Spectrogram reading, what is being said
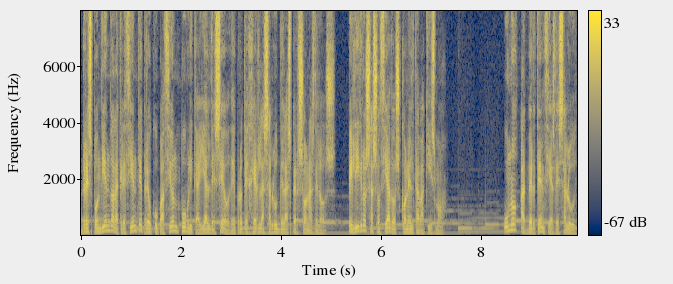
respondiendo a la creciente preocupación pública y al deseo de proteger la salud de las personas de los peligros asociados con el tabaquismo. 1. Advertencias de salud.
